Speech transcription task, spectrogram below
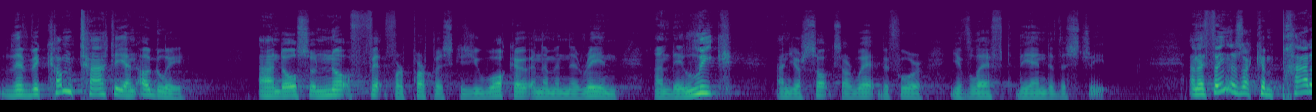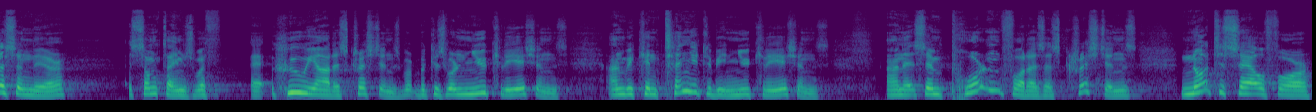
they've become tatty and ugly and also not fit for purpose because you walk out in them in the rain and they leak and your socks are wet before you've left the end of the street. And I think there's a comparison there sometimes with uh, who we are as Christians because we're new creations and we continue to be new creations. And it's important for us as Christians not to settle for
